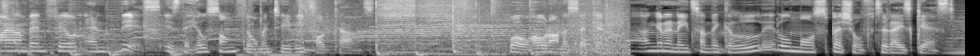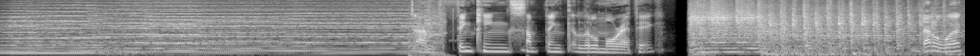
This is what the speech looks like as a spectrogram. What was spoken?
Hi, I'm Ben Field, and this is the Hillsong Film and TV podcast. Whoa, hold on a second. I'm going to need something a little more special for today's guest. I'm thinking something a little more epic. That'll work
